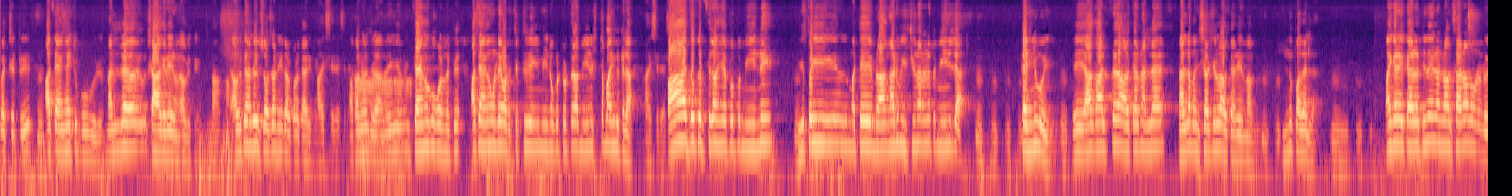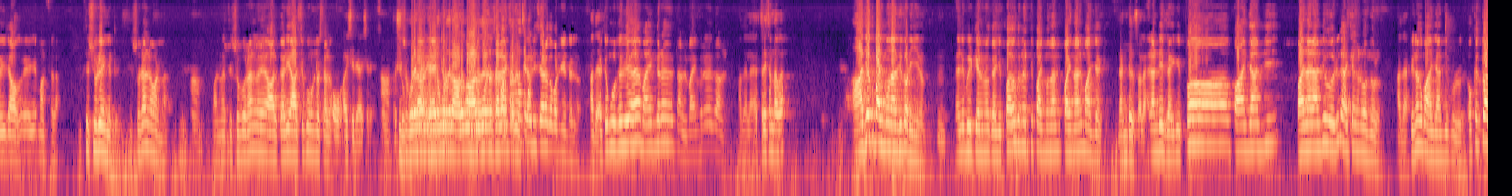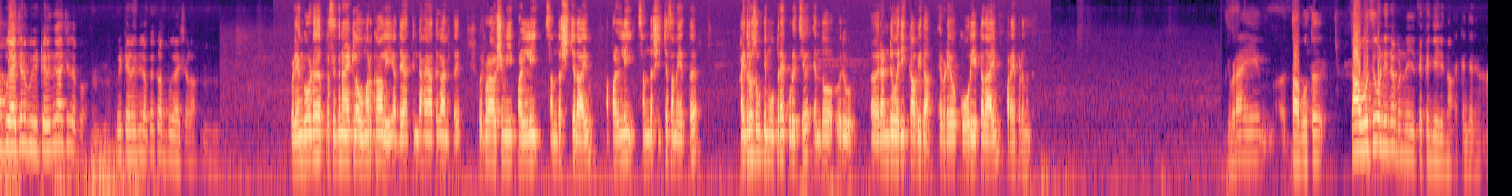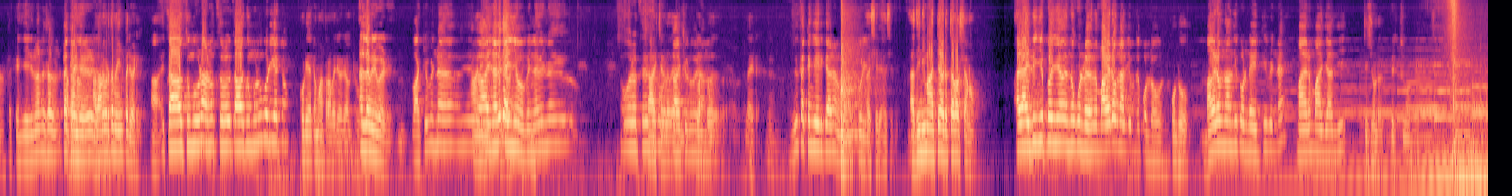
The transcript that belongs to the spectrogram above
വെച്ചിട്ട് ആ തേങ്ങയിട്ട് പോകും നല്ല ശാഖരയാണ് അവർക്ക്. അവർക്ക് നല്ല വിശ്വാസമാണ് ഈ കടപ്പുറക്കാർക്ക്. പറഞ്ഞു ഈ തേങ്ങ ഒക്കെ കൊണ്ടിട്ട് ആ തേങ്ങ കൊണ്ടേ ഉടച്ചിട്ട് ഈ മീനൊക്കെ ഇട്ടിട്ട് ആ മീൻ ഇഷ്ടമായി കിട്ടില്ല ആ ഇതൊക്കെ എടുത്ത് കഴിഞ്ഞപ്പോ ഇപ്പൊ മീന് ഇപ്പൊ ഈ മറ്റേ മ്ലാങ്ങാട് ബീച്ച് എന്ന് പറയുന്നത് ഇപ്പൊ മീനില്ല. കരിഞ്ഞു പോയി. ഈ ആ കാലത്ത് ആൾക്കാർ നല്ല നല്ല മനുഷ്യാഴ്ചയുള്ള ആൾക്കാരായിരുന്നു അന്ന്. ഇന്നിപ്പോ അതല്ല. ഭയങ്കര കേരളത്തിന് രണ്ടാം സ്ഥാനം തോന്നുന്നുണ്ട് ഈ മത്സര? തൃശ്ശൂർ കഴിഞ്ഞിട്ട്. തൃശ്ശൂരല്ല വണ്ണ. ആ. മണ്ണ് തൃശ്ശൂർ പൂരാണ് ആൾക്കാർ യാസിക്ക് കൂടുന്ന സ്ഥലം. തൃശ്ശൂർ പൂരം പൂരം കൂടുന്ന. പോലീസുകാരൊക്കെ പറഞ്ഞിട്ടുണ്ടല്ലോ. ഏറ്റവും കൂടുതൽ ഭയങ്കര ഇതാണ് ഭയങ്കര ഇതാണ്. അതല്ലേ? എത്ര ദിവസം ഉണ്ടാവുക? ആദ്യമൊക്കെ പതിമൂന്നാം തീയതി തുടങ്ങിയിരുന്നു. അതിൽ വീട്ടിൽ നിന്നൊക്കെ ഇപ്പൊ അതൊക്കെ നിർത്തി പതിമൂന്നാം തീയതി പതിനാല് മാഞ്ചാക്കി രണ്ട് ദിവസം അല്ലേ രണ്ട് ദിവസമാക്കി. ഇപ്പൊ പതിനഞ്ചാം തീയതി പതിനാലാം തീയതി ഒരു കാഴ്ച അങ്ങോട്ട് വന്നോളൂ. അതെ. പിന്നെ പതിനഞ്ചാം തീയതി ഫുള്ള് ഒക്കെ ക്ലബ്ബ് കാഴ്ചയാണ് വീട്ടിൽ നിന്ന് കാഴ്ചയില്ല ഇപ്പൊ? ഉം, വീട്ടിൽ നിന്നൊക്കെ ക്ലബ്ബ് കാഴ്ചകളാണ് വെളിയങ്കോട് പ്രസിദ്ധനായിട്ടുള്ള ഉമർ ഖാലി അദ്ദേഹത്തിന്റെ ഹയാത്ത് കാലത്ത് ഒരു പ്രാവശ്യം ഈ പള്ളി സന്ദർശിച്ചതായും ആ പള്ളി സന്ദർശിച്ച സമയത്ത് ഹൈദ്രോസ് കുട്ടി മൂപ്പരെ കുറിച്ച് എന്തോ ഒരു രണ്ട് വരി കവിത എവിടെയോ കോറിയിട്ടതായും പറയപ്പെടുന്നുണ്ട്. ഇവിടെ ഈ താബൂത്ത് താബൂത്ത് കൊണ്ടിരുന്ന ഇവിടുന്ന് ഈ തെക്കഞ്ചേരി എന്നാണ്. തെക്കഞ്ചേരി. തെക്കഞ്ചേരി എന്ന് പറഞ്ഞ സ്ഥലം അതാണ് തെക്കഞ്ചേരി അതാണ് ഇവിടുത്തെ മെയിൻ പരിപാടി. ആ താവത്തും കൂടാണ് താവത്തും കൂടും കൊടിയേറ്റം. കൊടിയേറ്റം മാത്രം പരിപാടി അല്ല നല്ല പരിപാടി ബാക്കി പിന്നെ അതിനാൽ അതിനാല് കഴിഞ്ഞു. പിന്നെ പിന്നെ ഓരോരുത്തർ കാഴ്ചകൾ കാഴ്ചകൾ ഇതായിട്ട്. ഇത് തെക്കഞ്ചേരിക്കാരാണ് അത് ശരി അത് ശരി. അതിനി മാറ്റം അടുത്ത വർഷമാണോ? അല്ല ഇതിപ്പോ ഞാൻ ഇന്ന് കൊണ്ടുപോകുന്നു മകരം ഒന്നാം തീയതി ഒന്ന് കൊണ്ടുപോകുന്നു. കൊണ്ടുപോകും. മകരം ഒന്നാം തീയതി കൊണ്ടുപോയിട്ട് പിന്നെ മകരം പതിനഞ്ചാം തീയതി തിരിച്ചു കൊണ്ടുവരും തിരിച്ചു കൊണ്ടുപോകും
